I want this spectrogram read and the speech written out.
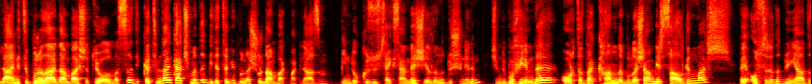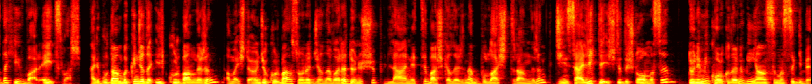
laneti buralardan başlatıyor olması dikkatimden kaçmadı. Bir de tabii buna şuradan bakmak lazım. 1985 yılını düşünelim. Şimdi bu filmde ortada kanla bulaşan bir salgın var ve o sırada dünyada da HIV var, AIDS var. Hani buradan bakınca da ilk kurbanların ama işte önce kurban sonra canavara dönüşüp laneti başkalarına bulaştıranların cinsellikle içli dışlı olması dönemin korkularının bir yansıması gibi.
